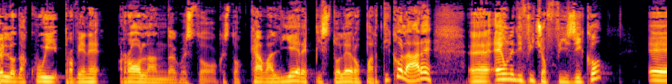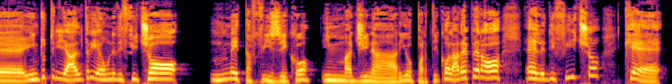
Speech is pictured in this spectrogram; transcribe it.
quello da cui proviene Roland, questo, questo cavaliere pistolero particolare, eh, è un edificio fisico, eh, in tutti gli altri è un edificio metafisico, immaginario, particolare, però è l'edificio che è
